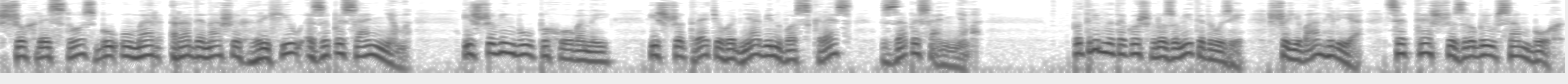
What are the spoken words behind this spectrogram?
що Христос був умер ради наших гріхів за Писанням, і що Він був похований, і що третього дня Він воскрес за Писанням. Потрібно також розуміти, друзі, що Євангелія це те, що зробив сам Бог,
